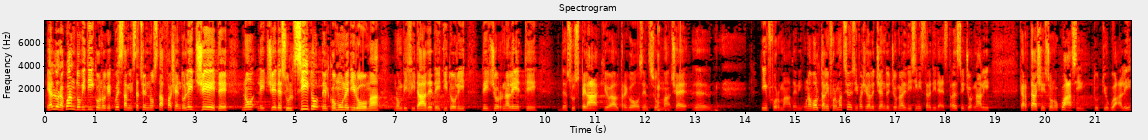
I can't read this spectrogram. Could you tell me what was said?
E allora quando vi dicono che questa amministrazione non sta facendo, leggete, no, leggete sul sito del Comune di Roma, non vi fidate dei titoli dei giornaletti su Spelacchio e altre cose, insomma. Cioè, eh, informatevi. Una volta l'informazione si faceva leggendo i giornali di sinistra e di destra, adesso i giornali cartacei sono quasi tutti uguali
